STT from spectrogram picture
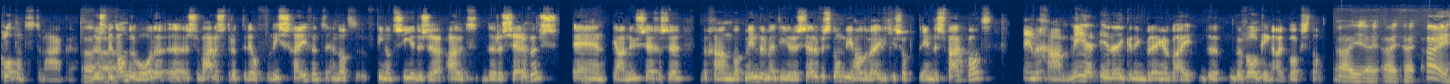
kloppend te maken. Uh, dus met andere woorden, uh, ze waren structureel verliesgevend en dat financierden ze uit de reserves. En ja, nu zeggen ze, we gaan wat minder met die reserves doen, die hadden we eventjes op, in de spaarpot. En we gaan meer in rekening brengen bij de bevolking uit Bokstel. Ai, ai, ai, ai, ai.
